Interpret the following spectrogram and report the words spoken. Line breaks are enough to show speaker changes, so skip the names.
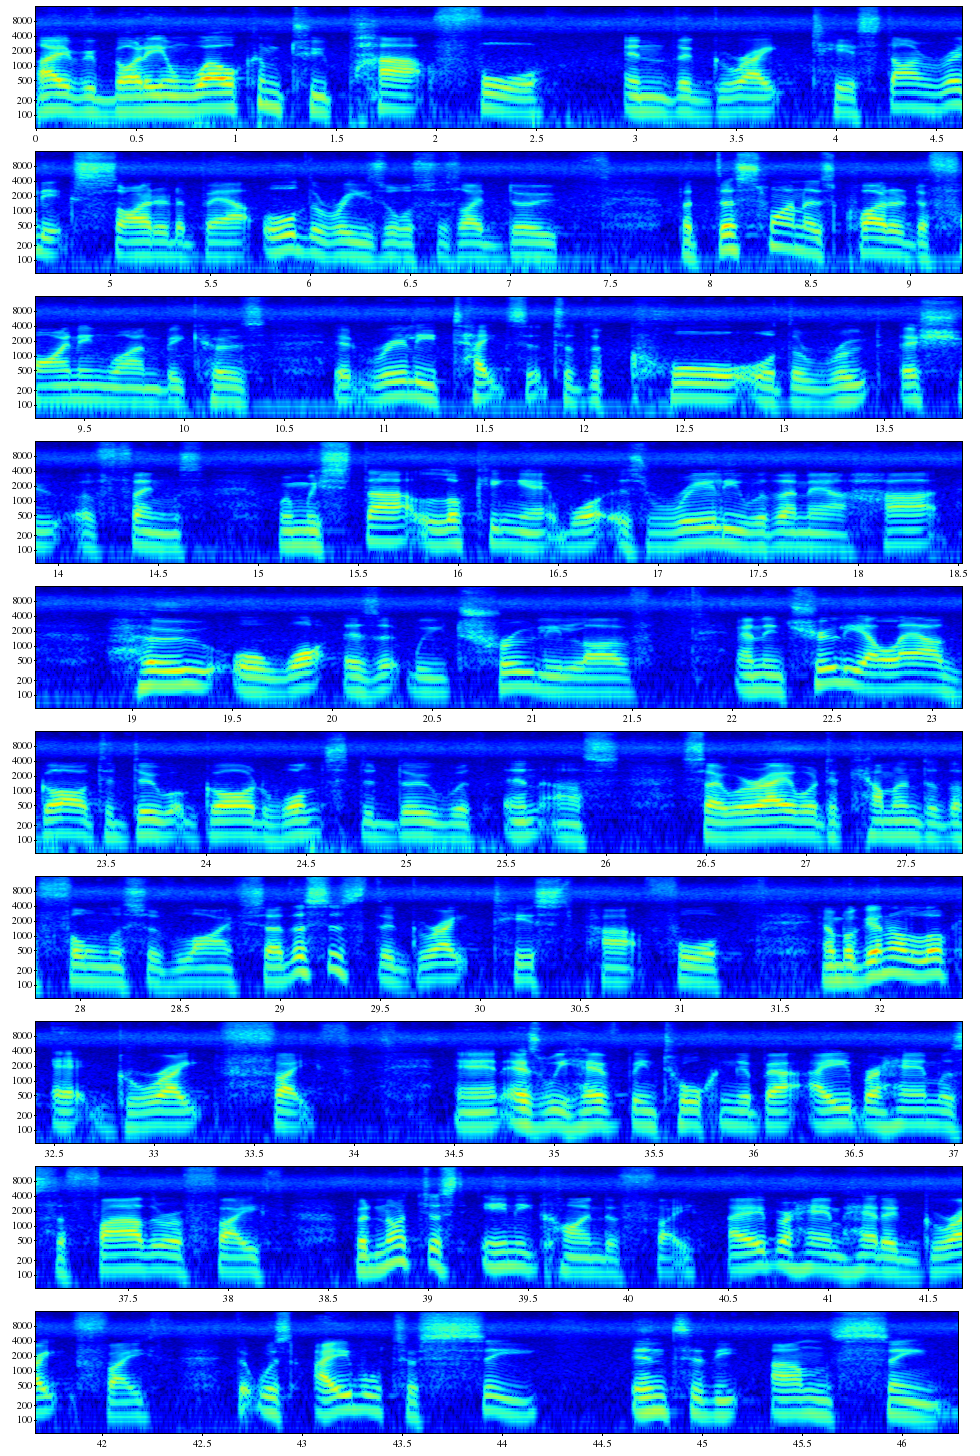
Hi, everybody, and welcome to part four in the Great Test. I'm really excited about all the resources I do, but this one is quite a defining one because it really takes it to the core or the root issue of things. When we start looking at what is really within our heart, who or what is it we truly love, and then truly allow God to do what God wants to do within us so we're able to come into the fullness of life. So, this is the great test part four, and we're going to look at great faith. And as we have been talking about, Abraham was the father of faith, but not just any kind of faith. Abraham had a great faith that was able to see into the unseen.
